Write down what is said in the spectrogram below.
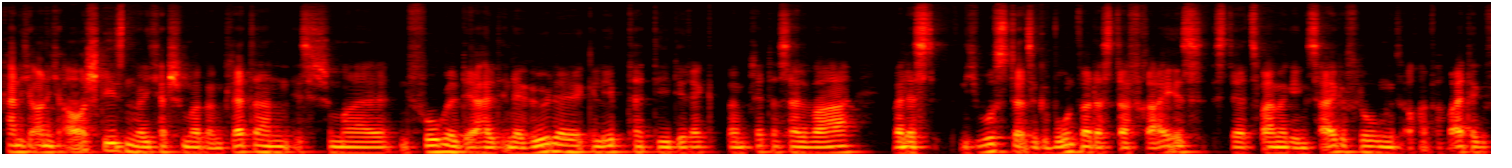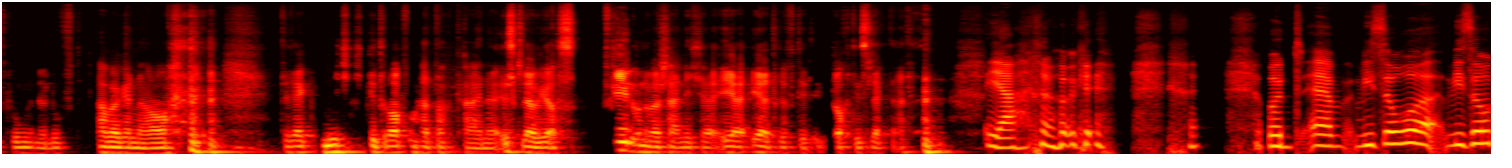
kann ich auch nicht ausschließen, weil ich hatte schon mal beim Klettern ist schon mal 'n Vogel, der halt in der Höhle gelebt hat, die direkt beim Kletterseil war, weil er es nicht wusste, also gewohnt war, dass da frei ist, ist der zweimal gegen Seil geflogen, ist auch einfach weitergeflogen in der Luft. Aber genau, direkt nicht getroffen hat noch keiner. Ist, glaube ich, auch viel unwahrscheinlicher. Eher, eher trifft er doch die Slackline. Ja, okay. Und ähm, wieso, wieso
